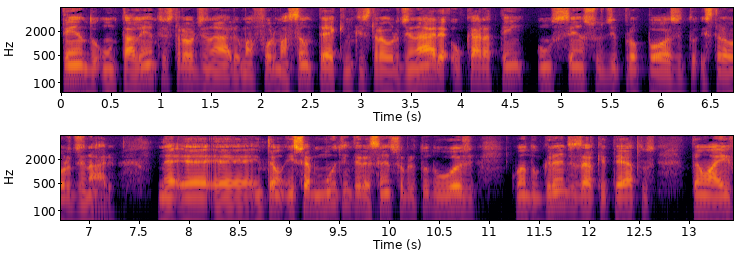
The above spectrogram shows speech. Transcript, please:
tendo um talento extraordinário, uma formação técnica extraordinária, o cara tem um senso de propósito extraordinário. Né? É, é, então, isso é muito interessante, sobretudo hoje, quando grandes arquitetos estão aí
